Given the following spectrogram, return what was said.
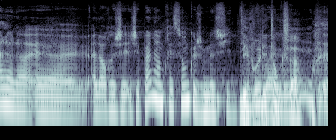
Ah là là, euh, alors j'ai pas l'impression que je me suis Dévoilée tant que ça.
